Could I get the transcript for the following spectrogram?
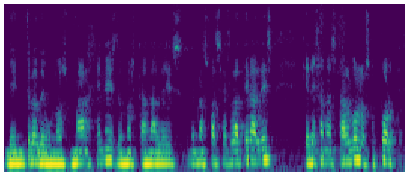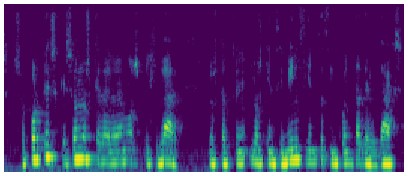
dentro de unos márgenes, de unos canales, de unas fases laterales que dejan a salvo los soportes. Soportes que son los que debemos vigilar, los, los 15.150 del DAX,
